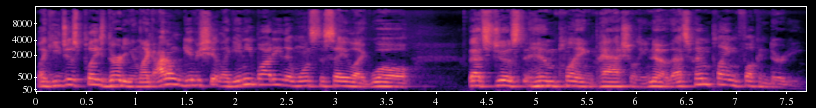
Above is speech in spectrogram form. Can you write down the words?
Like he just plays dirty and like I don't give a shit. Like anybody that wants to say like, well, that's just him playing passionately. No, that's him playing fucking dirty.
